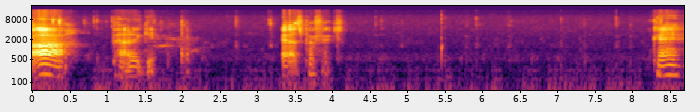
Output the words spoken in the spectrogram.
Ah, bad again. Yeah, that's perfect. Okay.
